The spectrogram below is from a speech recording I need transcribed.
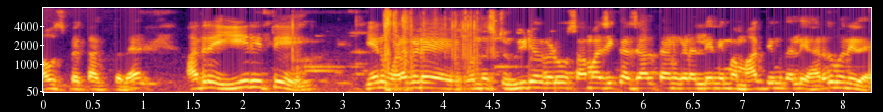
ಭಾವಿಸ್ಬೇಕಾಗ್ತದೆ. ಆದರೆ ಈ ರೀತಿ ಏನು ಒಳಗಡೆ ಒಂದಷ್ಟು ವಿಡಿಯೋಗಳು ಸಾಮಾಜಿಕ ಜಾಲತಾಣಗಳಲ್ಲಿ ನಿಮ್ಮ ಮಾಧ್ಯಮದಲ್ಲಿ ಹರಿದು ಬಂದಿದೆ.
